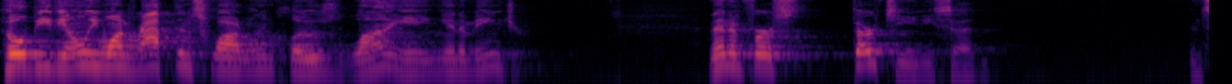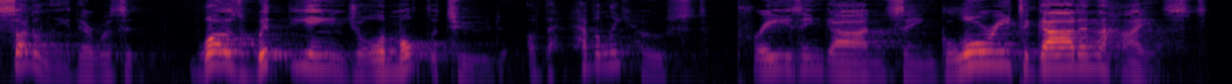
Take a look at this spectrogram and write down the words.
he'll be the only one wrapped in swaddling clothes lying in a manger. Then in verse 13, he said, And suddenly there was, was with the angel a multitude of the heavenly host praising God and saying, Glory to God in the highest,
